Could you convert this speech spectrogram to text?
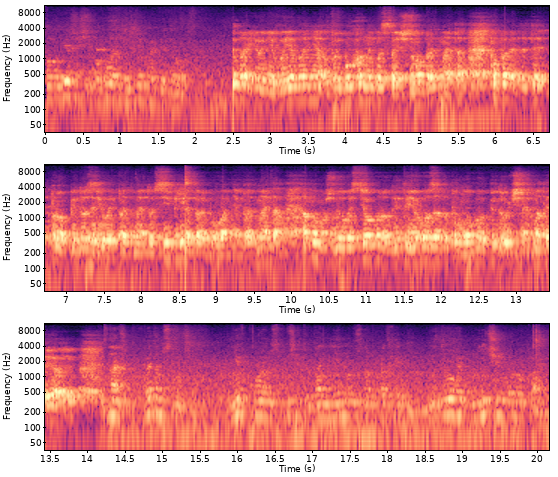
бомбоубежище по городу Днепропетровск. В районі виявлення вибухонебезпечного предмета, попередити про підозрілий предмет осіб є перебування предмета, а по можливості огородити його за допомогою підручних матеріалів. Значит, в этом случае ни в коем случае туда не нужно подходить, не трогать ничего руками.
